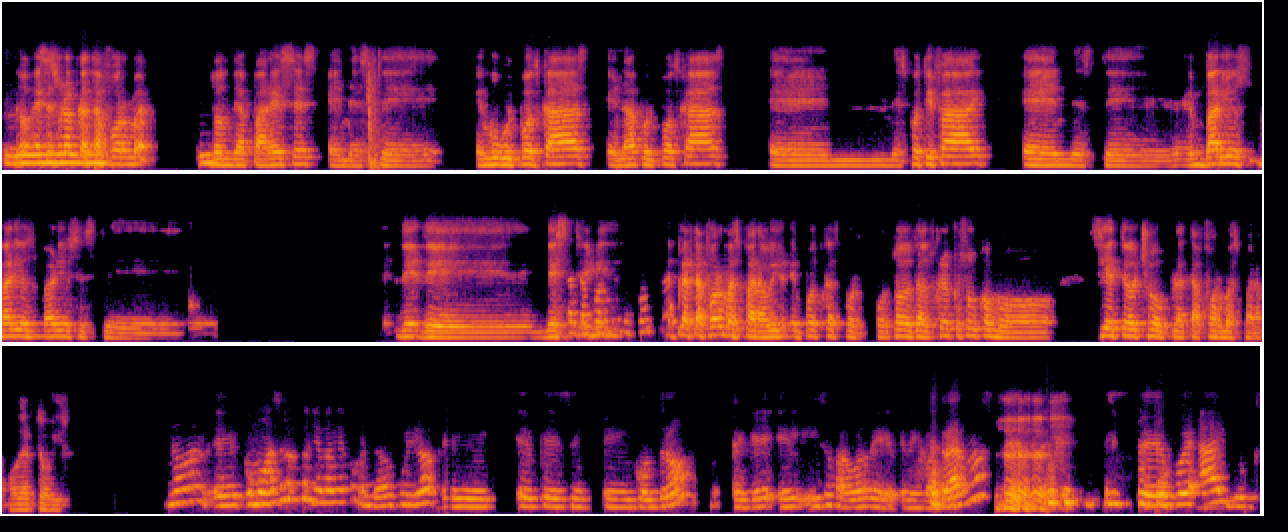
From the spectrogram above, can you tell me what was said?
¿No? Esa es una mm. plataforma donde apareces en, este, en Google Podcast, en Apple Podcast, en Spotify, en, este, en varios, varios, varios este, de, ¿Plataformas? para oír en podcast por, por todos lados. Creo que son como siete, ocho plataformas para poderte oír. No, eh, como hace rato ya lo había comentado Julio, eh, el que se encontró, el que él hizo favor de, de encontrarnos, este, fue iBooks.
